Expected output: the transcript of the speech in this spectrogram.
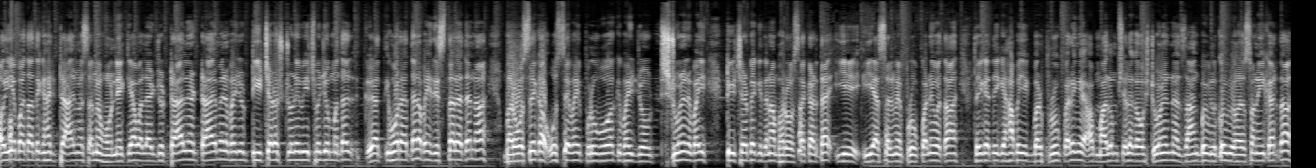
और ये बताते कि हाँ ट्रायल में समय होने क्या वाला है? जो ट्रायल है ट्रायल में भाई जो टीचर और स्टूडेंट बीच में जो मतलब वो रहता है ना भाई, रिश्ता रहता है ना, भरोसे का, उससे भाई प्रूव होगा कि भाई जो स्टूडेंट है भाई टीचर पर कितना भरोसा करता है, ये ये असल में प्रूव करने होता है। तो ये कहते हैं कि हाँ भाई, एक बार प्रूव करेंगे, अब मालूम चलेगा वो स्टूडेंट ना, जांग पे बिल्कुल भी भरोसा नहीं करता,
